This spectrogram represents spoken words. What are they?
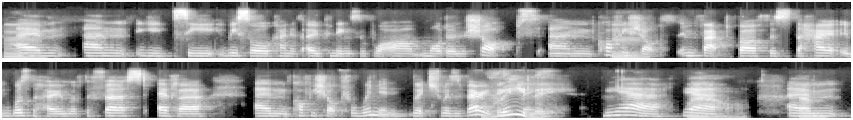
mm. um, and you'd see we saw kind of openings of what are modern shops and coffee mm. shops. In fact, Bath is the ho- it was the home of the first ever um, coffee shop for women, which was very really. Thing. Yeah, yeah. Wow. Um, um,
